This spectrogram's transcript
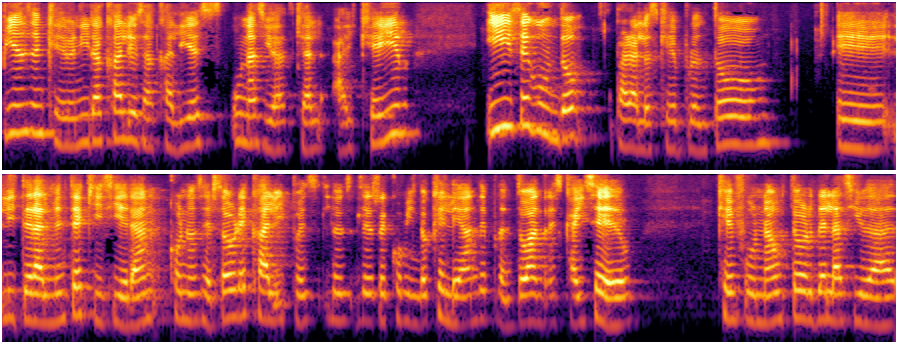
piensen que deben ir a Cali, o sea, Cali es una ciudad que hay que ir. Y segundo, para los que de pronto eh, literalmente quisieran conocer sobre Cali, pues los, les recomiendo que lean de pronto a Andrés Caicedo, que fue un autor de la ciudad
